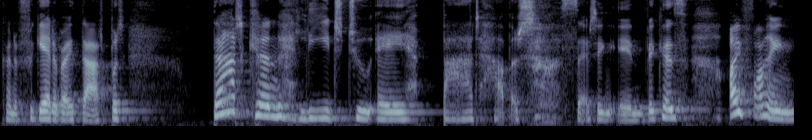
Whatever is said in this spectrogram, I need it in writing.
kind of forget about that. But that can lead to a bad habit setting in because I find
